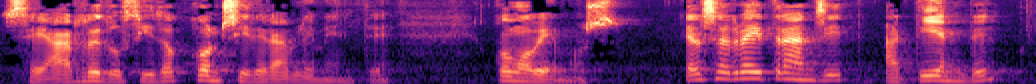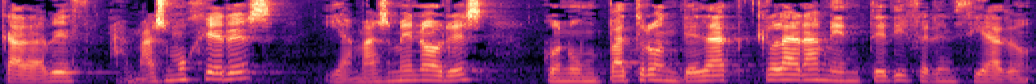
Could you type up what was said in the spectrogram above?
se ha reducido considerablemente. Como vemos, el Survey Transit atiende cada vez a más mujeres y a más menores con un patrón de edad claramente diferenciado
